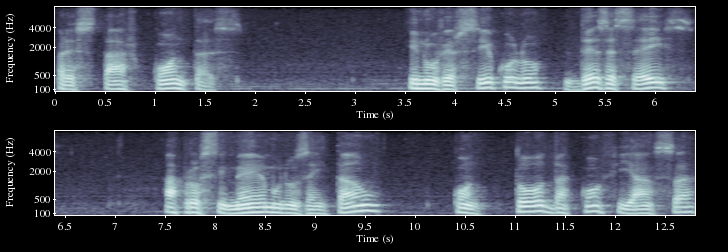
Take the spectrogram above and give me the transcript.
prestar contas. E no versículo 16, aproximemo-nos então com toda a confiança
